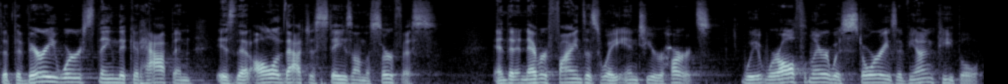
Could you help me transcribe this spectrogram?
that the very worst thing that could happen is that all of that just stays on the surface and that it never finds its way into your hearts. We, we're all familiar with stories of young people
